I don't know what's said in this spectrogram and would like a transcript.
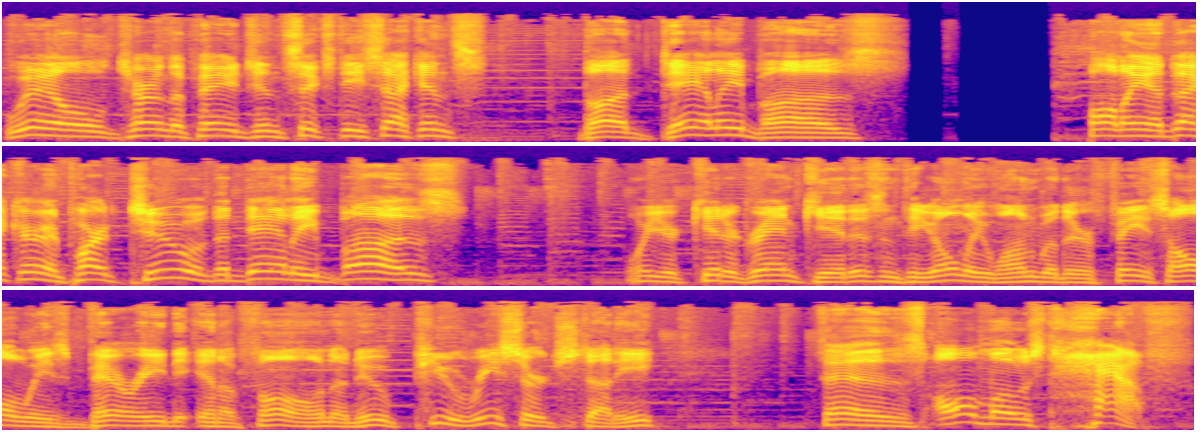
We'll turn the page in 60 seconds. The Daily Buzz. Paul Decker in part two of the Daily Buzz. Well, your kid or grandkid isn't the only one with their face always buried in a phone. A new Pew Research study says almost half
